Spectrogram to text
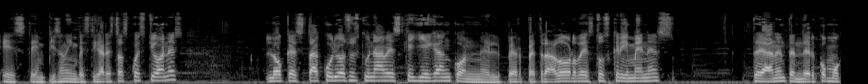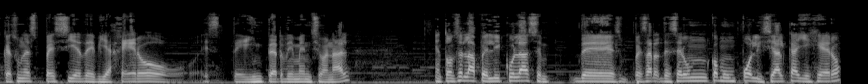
este, empiezan a investigar estas cuestiones. Lo que está curioso es que una vez que llegan con el perpetrador de estos crímenes, te dan a entender como que es una especie de viajero este, interdimensional. Entonces la película, de empezar de ser un, como un policial callejero,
